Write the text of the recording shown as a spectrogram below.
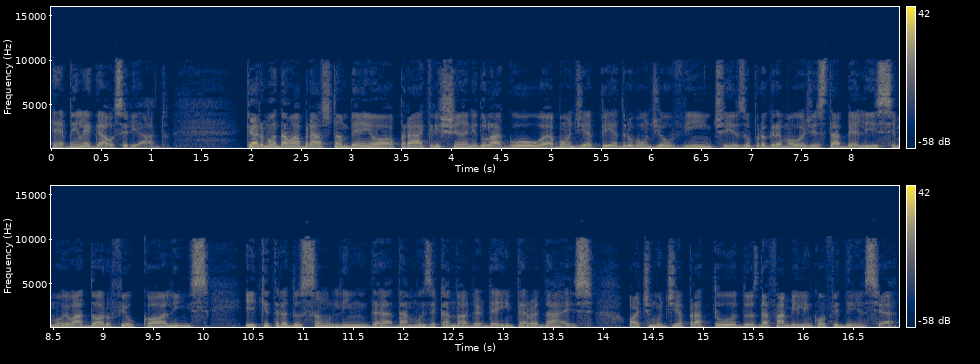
É bem legal o seriado. Quero mandar um abraço também, ó, para a Cristiane do Lagoa. Bom dia, Pedro. Bom dia, ouvintes. O programa hoje está belíssimo. Eu adoro Phil Collins. E que tradução linda da música Another Day in Paradise. Ótimo dia para todos da família em Confidência.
